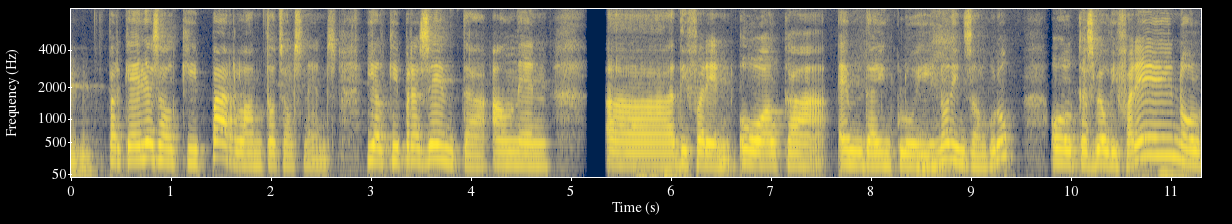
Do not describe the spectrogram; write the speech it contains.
Mm -hmm. perquè ell és el qui parla amb tots els nens i el qui presenta el nen eh, diferent o el que hem d'incluir no, dins del grup o el que es veu diferent o el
